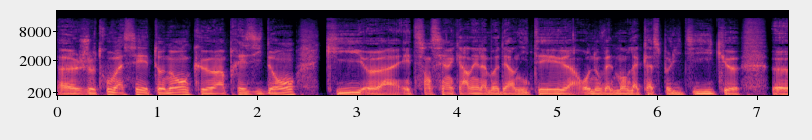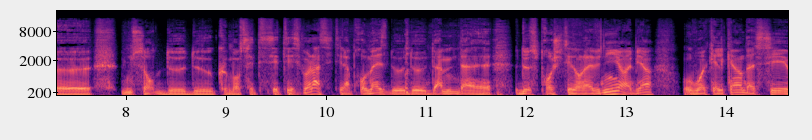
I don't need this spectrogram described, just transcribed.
je trouve assez étonnant qu'un président qui est censé incarner la modernité, un renouvellement de la classe politique, une sorte de, de comment c'était voilà c'était la promesse de de, de se projeter dans l'avenir, eh bien on voit quelqu'un d'assez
